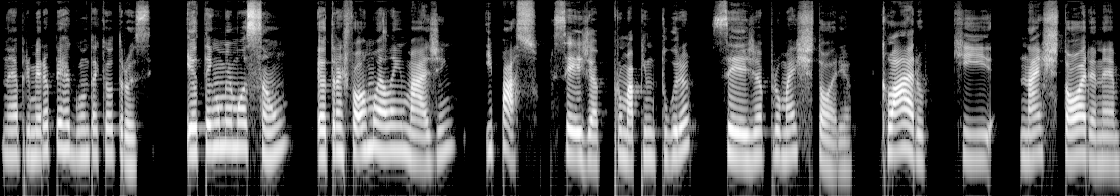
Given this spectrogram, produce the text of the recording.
né? A primeira pergunta que eu trouxe. Eu tenho uma emoção, eu transformo ela em imagem e passo, seja para uma pintura, seja para uma história. Claro que na história, né,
